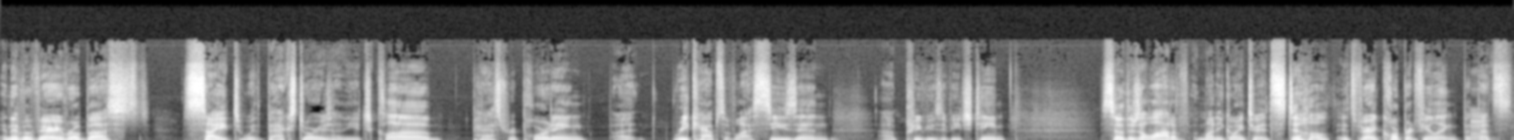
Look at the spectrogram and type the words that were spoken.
And they have a very robust site with backstories on each club, past reporting, uh, recaps of last season, uh, previews of each team. So there's a lot of money going to it. It's still it's very corporate feeling, but Mm. that's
